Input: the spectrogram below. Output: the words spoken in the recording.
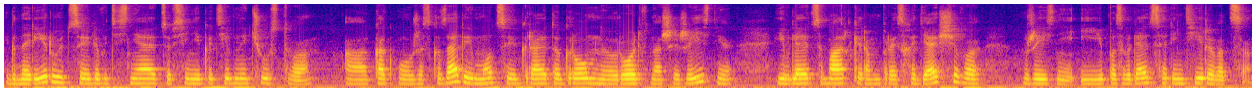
Игнорируются или вытесняются все негативные чувства, а, как мы уже сказали, эмоции играют огромную роль в нашей жизни, являются маркером происходящего в жизни и позволяют сориентироваться,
